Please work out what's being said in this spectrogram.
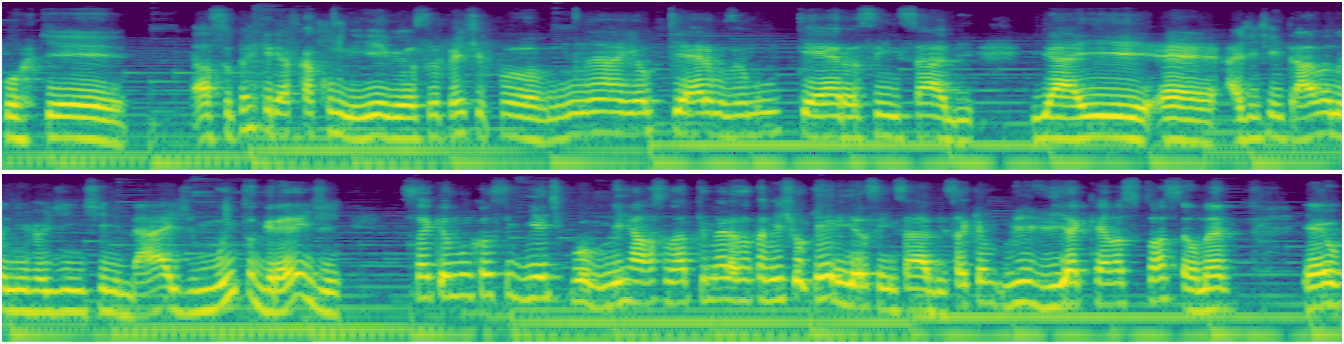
Porque ela super queria ficar comigo, eu super, tipo, ah, eu quero, mas eu não quero, assim, sabe? E aí é, a gente entrava no nível de intimidade muito grande, só que eu não conseguia, tipo, me relacionar porque não era exatamente o que eu queria, assim, sabe? Só que eu vivia aquela situação, né? E aí eu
